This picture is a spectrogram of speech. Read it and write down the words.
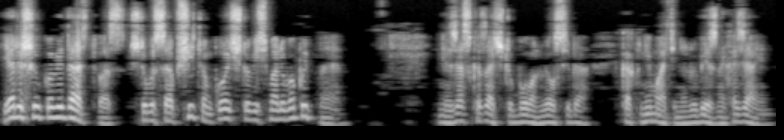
«Я решил повидать вас, чтобы сообщить вам кое-что весьма любопытное». Нельзя сказать, что Болан вел себя как внимательный любезный хозяин.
